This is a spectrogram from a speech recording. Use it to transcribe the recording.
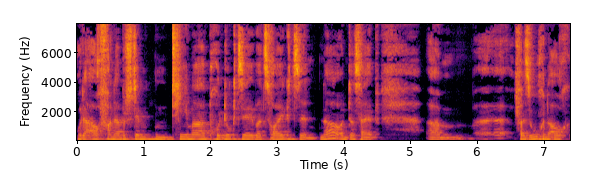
oder auch von einer bestimmten Thema, Produkt sehr überzeugt sind. Ne? Und deshalb ähm, äh, versuchen auch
